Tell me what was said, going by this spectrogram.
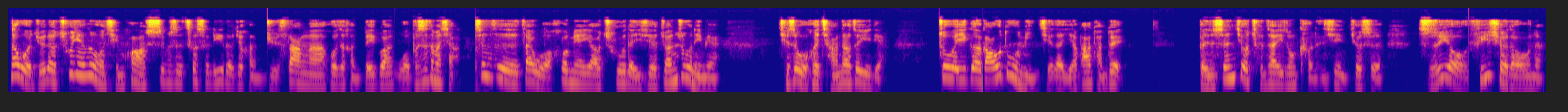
那我觉得出现这种情况，是不是测试 leader 就很沮丧啊，或者很悲观？我不是这么想的，甚至在我后面要出的一些专注里面，其实我会强调这一点。作为一个高度敏捷的研发团队，本身就存在一种可能性，就是只有 feature 的 owner，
